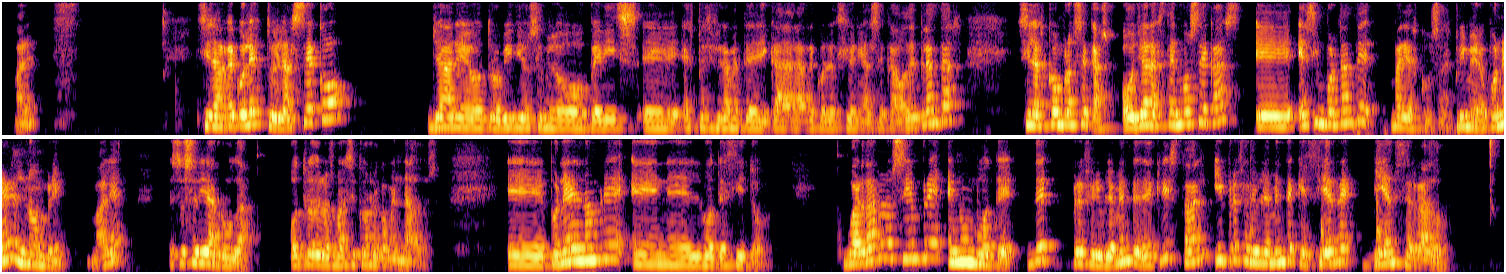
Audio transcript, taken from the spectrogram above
¿Vale? Si las recolecto y las seco, ya haré otro vídeo si me lo pedís eh, específicamente dedicada a la recolección y al secado de plantas. Si las compro secas o ya las tengo secas, eh, es importante varias cosas. Primero, poner el nombre, ¿vale? Eso sería ruda, otro de los básicos recomendados. Eh, poner el nombre en el botecito. Guardarlo siempre en un bote, de, preferiblemente de cristal y preferiblemente que cierre bien cerrado.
